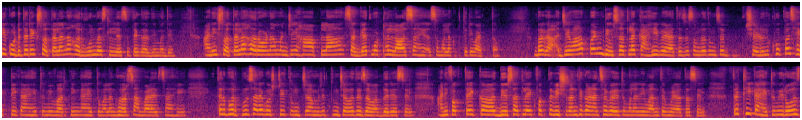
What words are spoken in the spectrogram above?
ती कुठेतरी एक स्वतःला ना हरवून बसलेली असते त्या गर्दीमध्ये. आणि स्वतःला हरवणं म्हणजे हा आपला सगळ्यात मोठा लॉस आहे असं मला कुठेतरी वाटतं. बघा जेव्हा आपण दिवसातला काही वेळा तर जर समजा तुमचं शेड्यूल खूपच हेक्टिक आहे तुम्ही वर्किंग आहे तुम्हाला घर सांभाळायचं आहे तर भरपूर साऱ्या गोष्टी तुमच्या म्हणजे तुमच्यावरती जबाबदारी असेल. आणि फक्त एक अ, दिवसातलं एक फक्त विश्रांती करण्याच्या वेळी तुम्हाला निवांत मिळत असेल. तर ठीक आहे तुम्ही रोज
